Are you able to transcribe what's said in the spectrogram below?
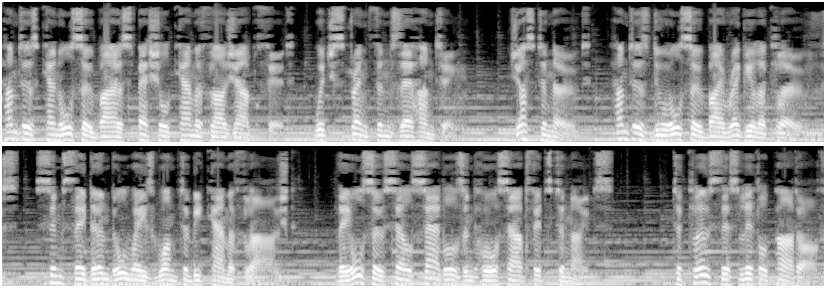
hunters can also buy a special camouflage outfit, which strengthens their hunting. Just a note, hunters do also buy regular clothes, since they don't always want to be camouflaged. They also sell saddles and horse outfits to knights. To close this little part off,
